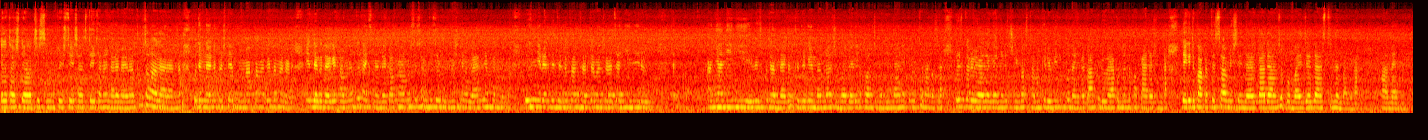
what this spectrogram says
내가 다시 너희 같이 있으면 그리스도의 선수들이 자는 나를 말면 풍성하게 하라느라 오직 너희는 그리스도의 복음을 합당하게 생활하라. 이는 내가 너에게 가문을 뜨나 있으나 내가 마음으로서 참 뜻을 복음을 무슨 일이든지 대적한 저하지 아니 일을 아니 아니 이 일을 한다 내가 그들에게 준 거, 내게는 거한 주머니 나는 그렇다는 것이라. 그리스도를 위하여 내게 오늘을 주님 것을 다만 그를 믿을 뿐 아니라 또한 그를 위하여 군단도 받게 하려 하십니다. 내게도 그와 같은 싸움이신 내가 대한 소본 바 이제 대한 듣는 바니라. 아멘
